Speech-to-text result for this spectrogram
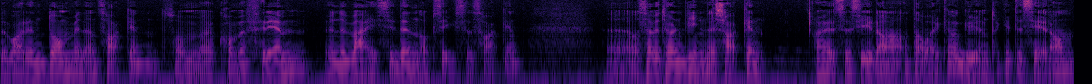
det var en dom i den saken som kommer frem underveis i denne oppsigelsessaken. Eh, og servitøren vinner saken. Og Høyesterett sier da at da var det ikke noen grunn til å kritisere han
